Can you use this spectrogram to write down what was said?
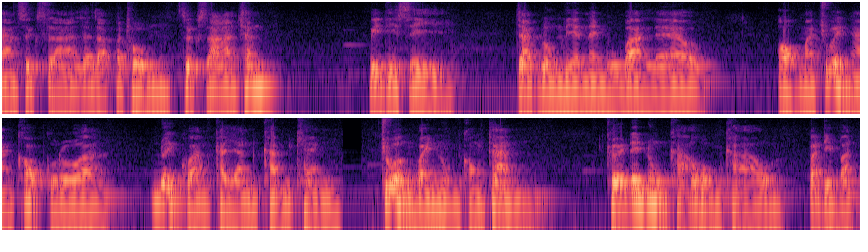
การศึกษาระดับประถมศึกษาชั้นปีที่4จากโรงเรียนในหมู่บ้านแล้ว ออกมาช่วยงานครอบครัว ด้วยความขยันขันแข็ง ช่วงวัยหนุ่มของท่าน เคยได้นุ่งขาวห่มขาว ปฏิบัติ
